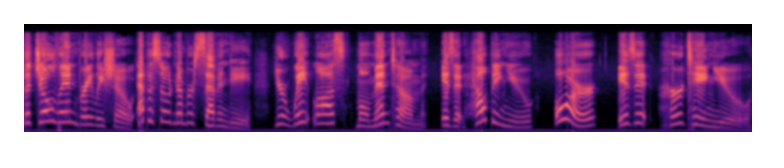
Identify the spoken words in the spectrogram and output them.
The JoLynn Braley Show, episode number 70. Your weight loss momentum. Is it helping you or is it hurting you?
